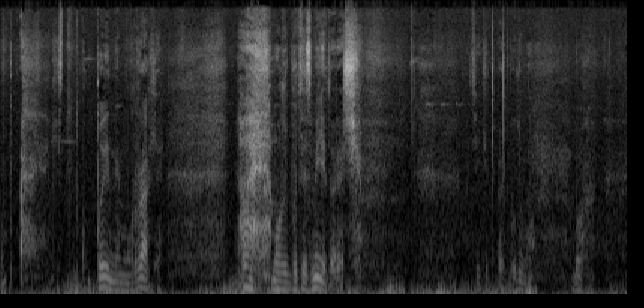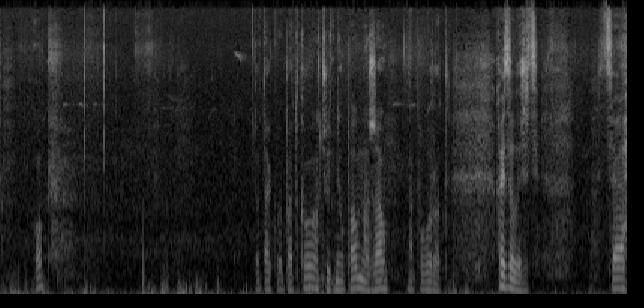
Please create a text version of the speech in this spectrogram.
Оп, якісь тут купини, мурахи. Ай, можуть бути змії, до речі. Тільки тепер подумав. Бо оп. То так випадково чуть не впав, нажав на поворот. Хай залишиться. Це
